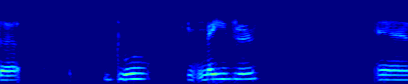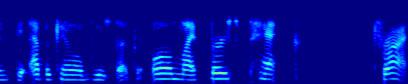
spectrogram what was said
the Brute Major, and the Apocamo Brute Stalker on my first pack try.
